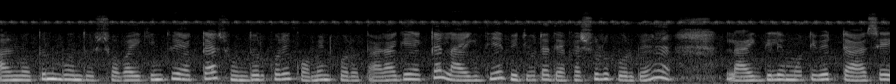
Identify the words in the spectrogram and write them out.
আর নতুন বন্ধু, সবাই কিন্তু একটা সুন্দর করে কমেন্ট করো। তার আগে একটা লাইক দিয়ে ভিডিওটা দেখা শুরু করবে হ্যাঁ? লাইক দিলে মোটিভেটটা আসে।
